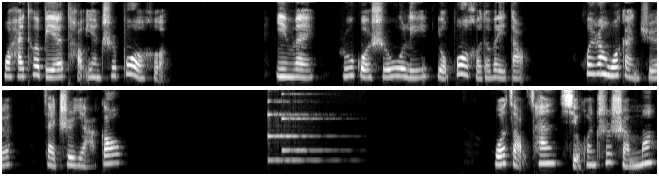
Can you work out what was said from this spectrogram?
我还特别讨厌吃薄荷，因为如果食物里有薄荷的味道，会让我感觉。在吃牙膏。我早餐喜欢吃什么？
